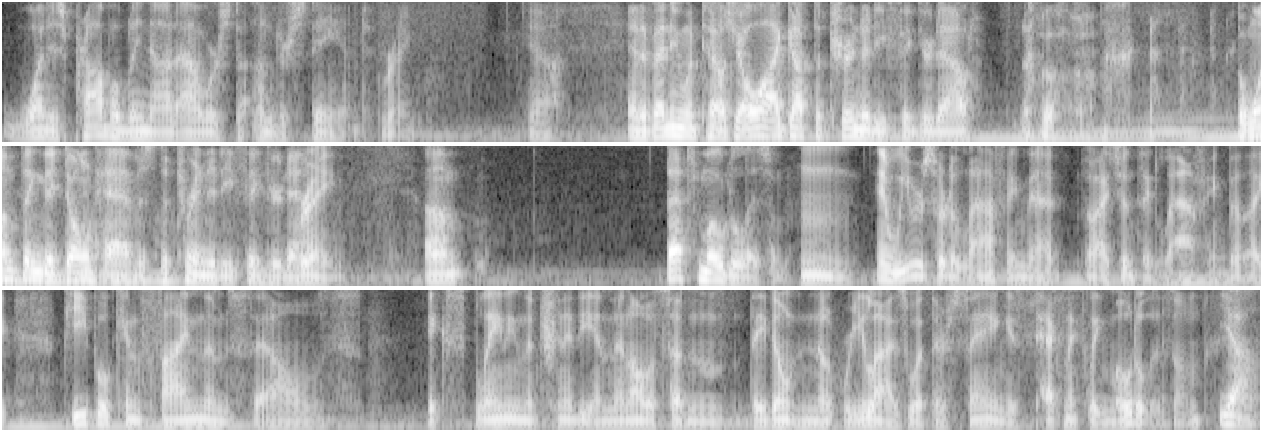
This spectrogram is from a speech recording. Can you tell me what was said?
what is probably not ours to understand. Right. Yeah. And if anyone tells you, oh, I got the Trinity figured out, the one thing they don't have is the Trinity figured out. Right. That's modalism. Hmm. And we were sort of laughing that, well, I shouldn't say laughing, but like people can find themselves explaining the Trinity and then all of a sudden they don't know, realize what they're saying is technically modalism. Yeah,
